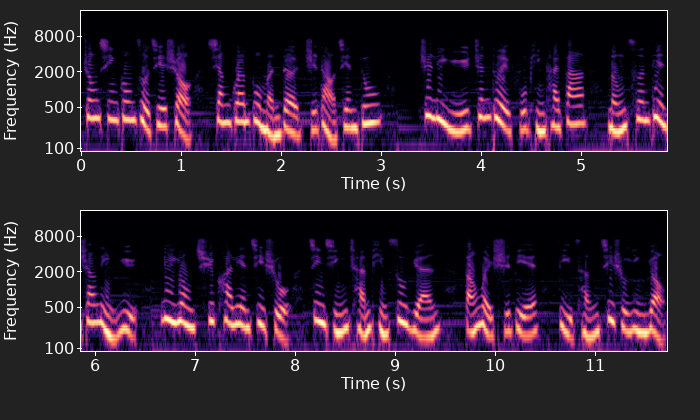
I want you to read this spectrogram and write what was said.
中心工作接受相关部门的指导监督，致力于针对扶贫开发、农村电商领域，利用区块链技术进行产品溯源、防伪识别、底层技术应用。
